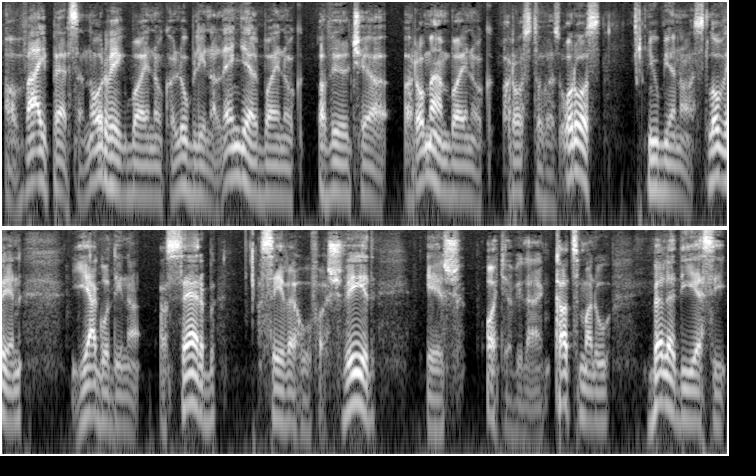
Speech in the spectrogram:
a Vipers a norvég bajnok, a Lublin a lengyel bajnok, a Völcse a, a román bajnok, a Rostov az orosz, Ljubljana a szlovén, Jagodina a szerb, a Szévehof a svéd, és Atyavilág Kacmaru, Beledieszi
